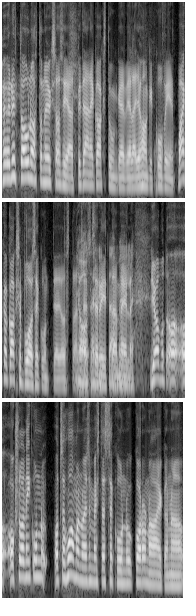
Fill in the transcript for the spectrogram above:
hei, nyt on unohtunut yksi asia, että pitää ne kaksi tunkea vielä johonkin kuviin. Vaikka kaksi ja puoli sekuntia jostain, Joo, se, se se, riittää riittää meille. meille. Joo, mutta onko sulla niin ootko sä huomannut esimerkiksi tässä, kun korona-aikana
